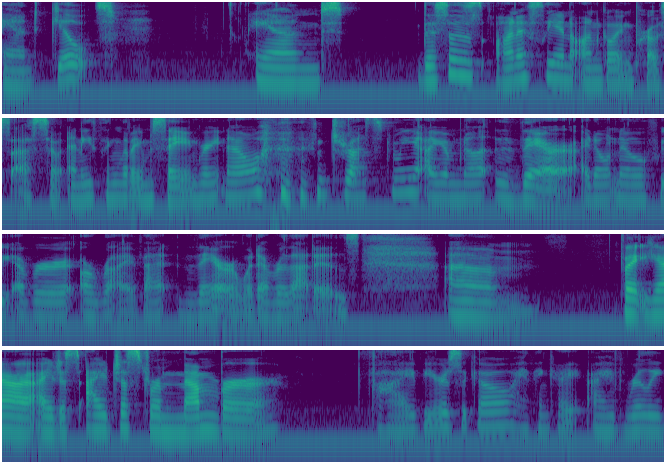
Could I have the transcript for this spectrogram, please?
and guilt. And this is honestly an ongoing process. So, anything that I'm saying right now, trust me, I am not there. I don't know if we ever arrive at there, whatever that is. Um, but yeah, I just, I just remember five years ago, I think I, I really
